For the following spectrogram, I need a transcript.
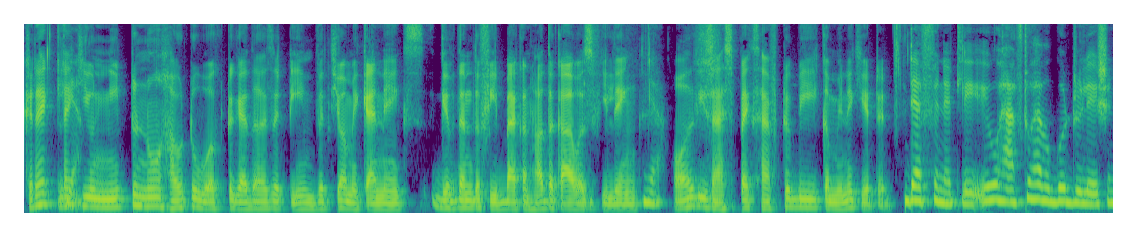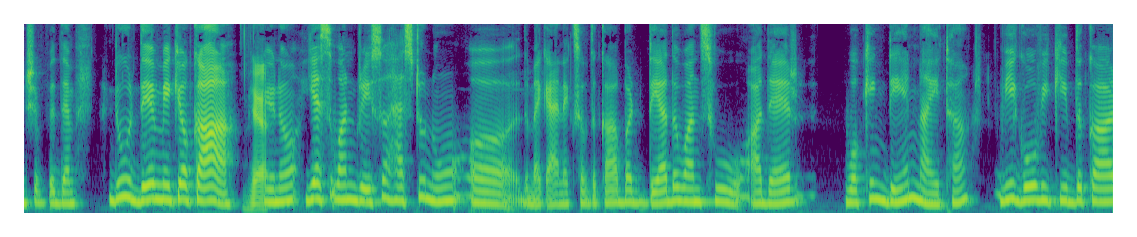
Correct? Like Yeah. you need to know how to work together as a team with your mechanics, give them the feedback on how the car was feeling. Yeah. All these aspects have to be communicated. definitely. You have to have a good relationship with them. Dude, they make your car. Yeah. You know, yes, one racer has to know uh, the mechanics of the car, but they are the ones who are there working day and night huh we go we keep the car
